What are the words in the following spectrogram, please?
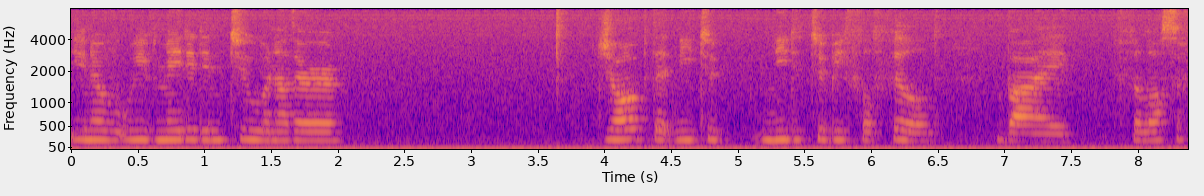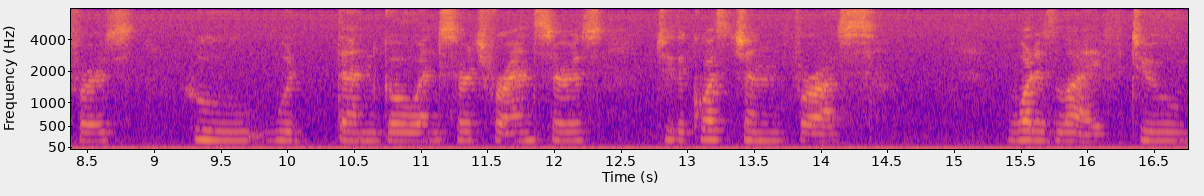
you know, we've made it into another job that need to needed to be fulfilled by philosophers who would then go and search for answers to the question for us what is life to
